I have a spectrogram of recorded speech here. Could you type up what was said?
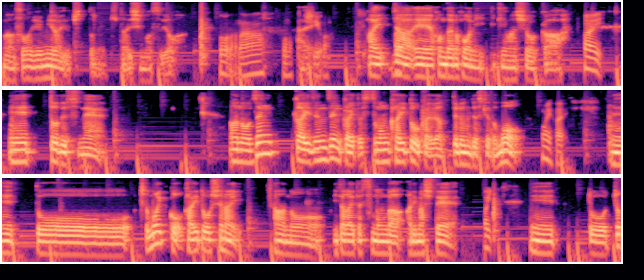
まあそういう未来をちょっとね、期待しますよ。そうだな、このタクシーは。はい。じゃあ、えー、本題の方に行きましょうか。はい。えーっとですね。あの、前回、前々回と質問回答会をやってるんですけども、はいはい。えーっと、ちょっともう一個回答してない、あの、いただいた質問がありまして、はい。えーっと、ちょっ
